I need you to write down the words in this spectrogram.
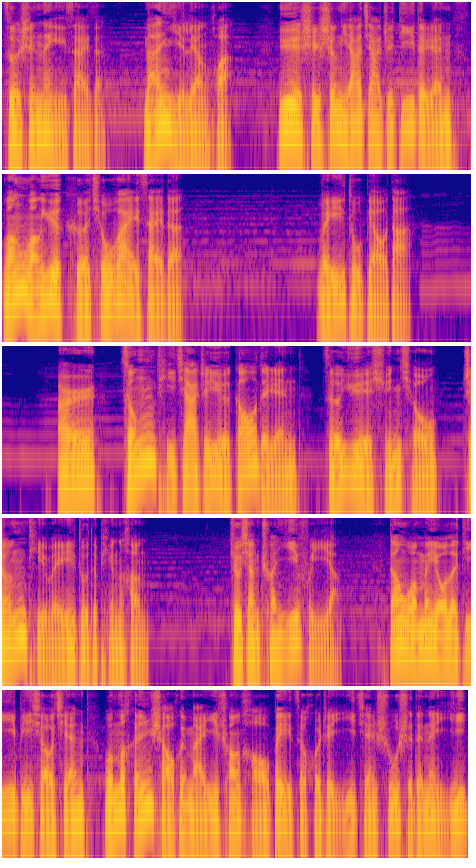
则是内在的，难以量化。越是生涯价值低的人，往往越渴求外在的维度表达；而总体价值越高的人，则越寻求整体维度的平衡。就像穿衣服一样，当我们有了第一笔小钱，我们很少会买一床好被子或者一件舒适的内衣，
